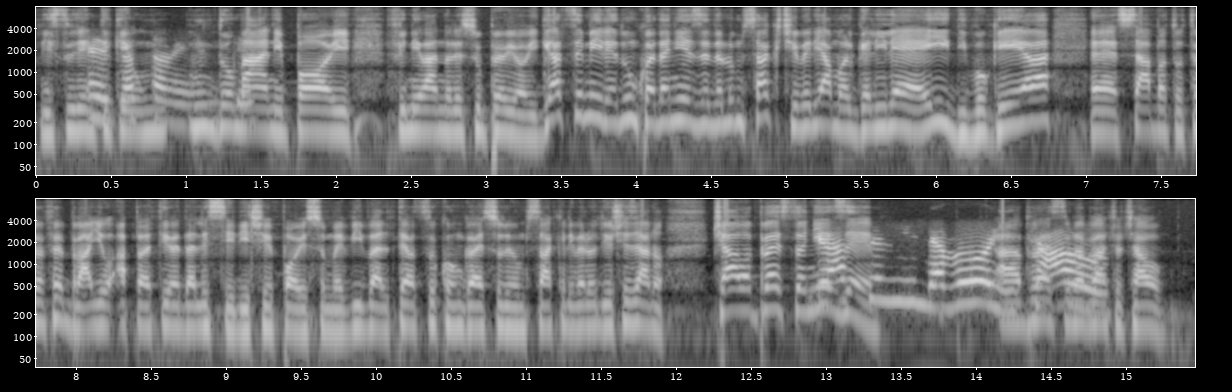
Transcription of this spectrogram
gli studenti che un, un, domani poi finiranno le superiori. Grazie mille dunque ad Agnese dell'UMSAC, ci vediamo al Galilei di Voghera eh, sabato 3 febbraio a partire dalle 16 e poi insomma viva il terzo congresso dell'UMSAC a livello diocesano. Ciao, a presto Agnese! Grazie mille a voi! A presto, ciao. un abbraccio, ciao!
